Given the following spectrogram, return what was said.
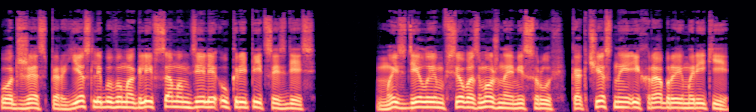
О, Джеспер, если бы вы могли в самом деле укрепиться здесь. Мы сделаем все возможное, мисс Руфь, как честные и храбрые моряки.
